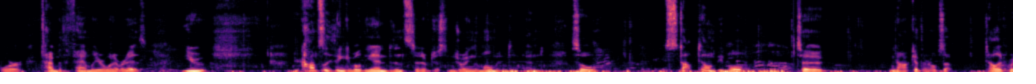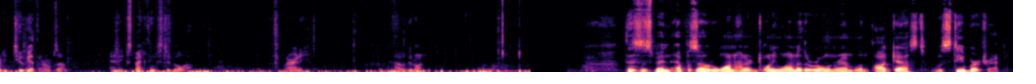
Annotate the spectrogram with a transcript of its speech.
or time with the family or whatever it is. You you're constantly thinking about the end instead of just enjoying the moment. And so stop telling people to not get their hopes up. Tell everybody to get their hopes up and expect things to go up. Alrighty have a good one this has been episode 121 of the Rollin' Ramblin' podcast with Steve Bertrand.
